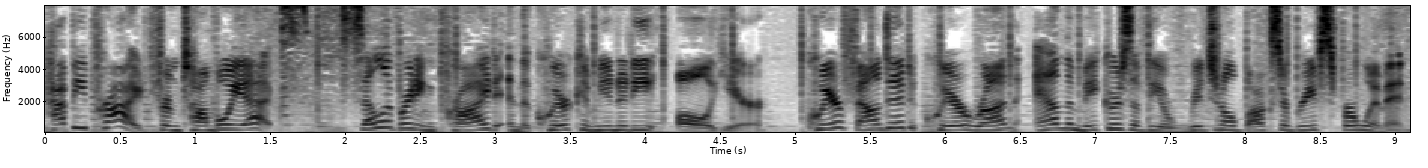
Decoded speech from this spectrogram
Happy Pride from Tomboy X, celebrating pride and the queer community all year. Queer founded, queer run, and the makers of the original boxer briefs for women,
